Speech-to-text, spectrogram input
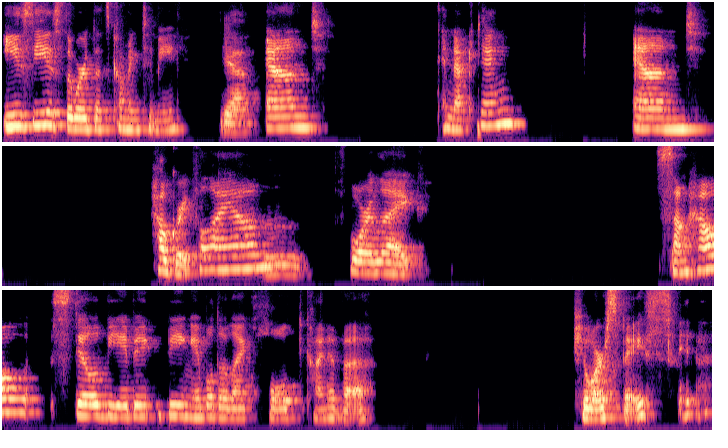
easy is the word that's coming to me Yeah. and connecting and how grateful I am Mm. for like somehow still be able, being able to like hold kind of a pure space Yeah.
